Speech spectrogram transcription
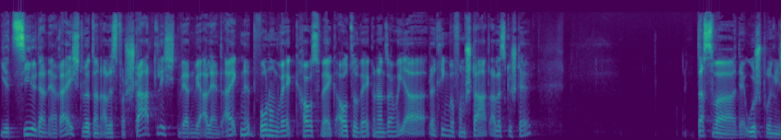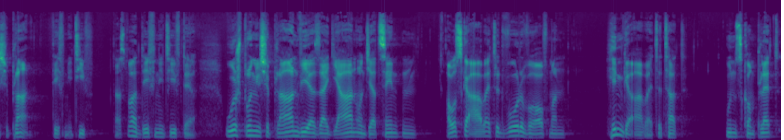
ihr Ziel dann erreicht, wird dann alles verstaatlicht, werden wir alle enteignet, Wohnung weg, Haus weg, Auto weg und dann sagen wir, ja, dann kriegen wir vom Staat alles gestellt. Das war der ursprüngliche Plan, definitiv. Das war definitiv der ursprüngliche Plan, wie er seit Jahren und Jahrzehnten ausgearbeitet wurde, worauf man hingearbeitet hat, uns komplett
